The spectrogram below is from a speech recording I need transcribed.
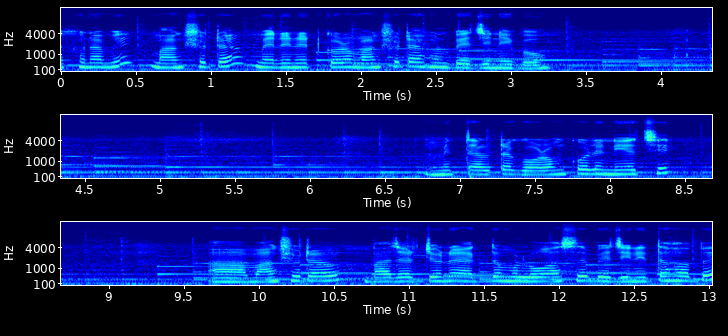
এখন আমি মাংসটা ম্যারিনেট করা মাংসটা এখন বেজে নিব। আমি তেলটা গরম করে নিয়েছি। মাংসটা ভাজার জন্য একদম লো আছে বেজে নিতে হবে।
